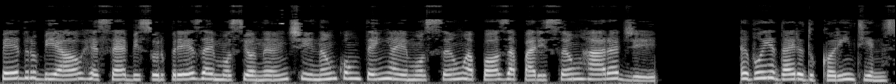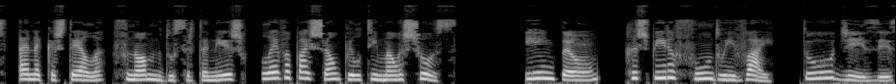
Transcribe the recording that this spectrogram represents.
Pedro Bial recebe surpresa emocionante e não contém a emoção após aparição rara de A boiadeira do Corinthians, Ana Castela, fenômeno do sertanejo, leva paixão pelo timão a shows. E então, Respira fundo e vai. Tu dizes.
